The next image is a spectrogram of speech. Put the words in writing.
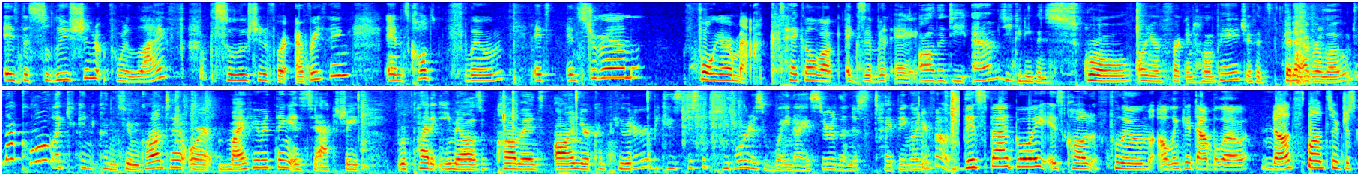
is the solution for life, the solution for everything, and it's called Flume. It's Instagram for your Mac. Take a look, Exhibit A. All the DMs, you can even scroll on your freaking homepage if it's gonna ever load. Isn't that cool? Like you can consume content, or my favorite thing is to actually reply to emails, comments on your computer because just the keyboard is way nicer than just typing on your phone. This bad boy is called Flume. I'll link it down below. Not sponsored, just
